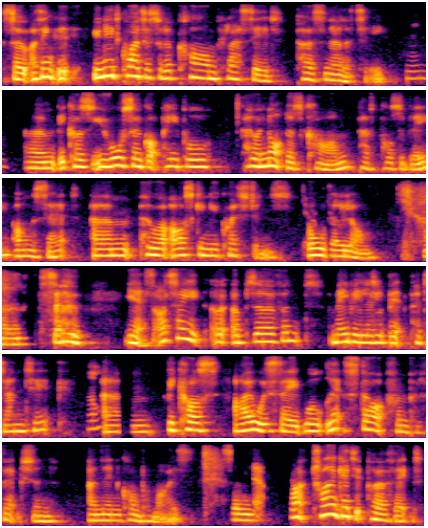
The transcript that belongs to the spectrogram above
so I think it, you need quite a sort of calm, placid personality, mm. um, because you've also got people who are not as calm, as possibly on set, um, who are asking you questions yep. all day long. Um, so, yes, I'd say uh, observant, maybe a little bit pedantic, oh. um, because I always say, well, let's start from perfection and then compromise. So, yeah. Right, try and get it perfect.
